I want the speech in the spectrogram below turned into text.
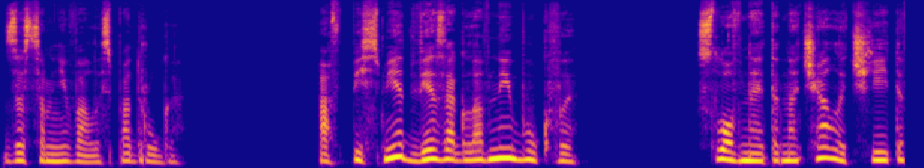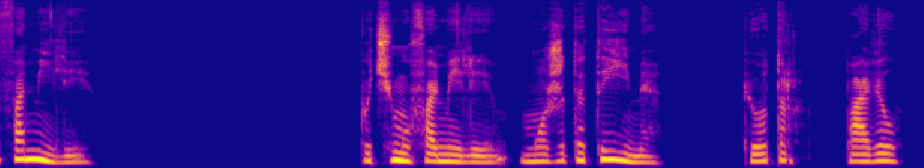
засомневалась подруга. А в письме две заглавные буквы, словно это начало чьей-то фамилии. Почему фамилии? Может, это имя? Петр, Павел,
